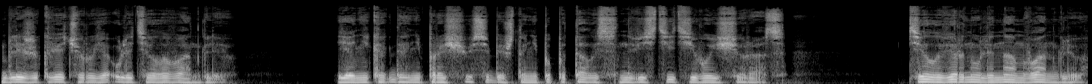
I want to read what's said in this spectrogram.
Ближе к вечеру я улетела в Англию. Я никогда не прощу себе, что не попыталась навестить его еще раз. Тело вернули нам в Англию.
